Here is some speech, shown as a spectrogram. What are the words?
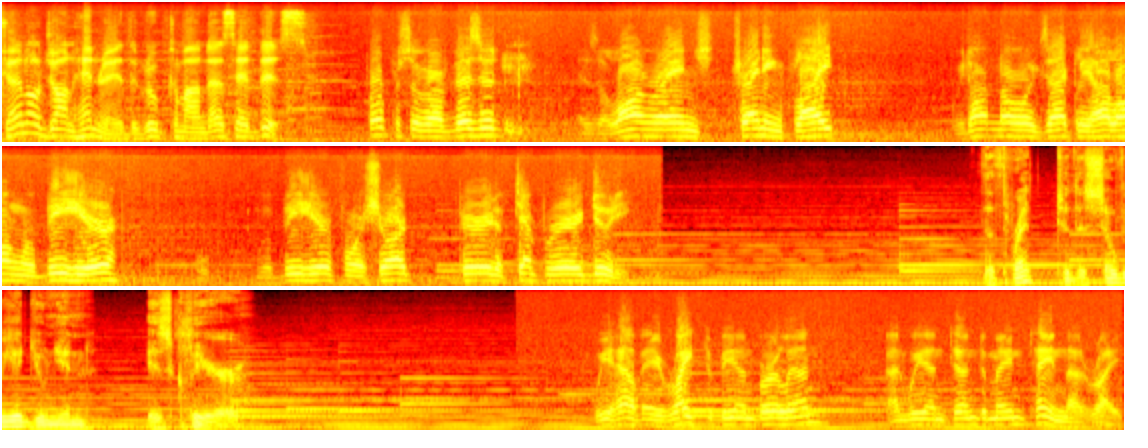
Colonel John Henry, the group commander, said this. purpose of our visit is a long-range training flight. We don't know exactly how long we'll be here. We'll be here for a short period of temporary duty. The threat to the Soviet Union is clear. We have a right to be in Berlin, and we intend to maintain that right.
